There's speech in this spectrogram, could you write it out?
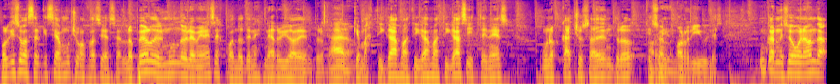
porque eso va a hacer que sea mucho más fácil de hacer. Lo peor del mundo de la milanesa es cuando tenés nervio adentro. Claro. Que masticás, masticás, masticás y tenés unos cachos adentro que son Horrible. horribles. Un carnicero buena onda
